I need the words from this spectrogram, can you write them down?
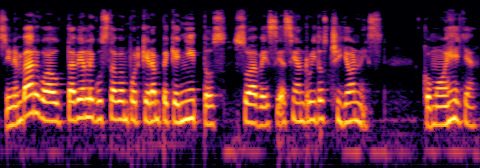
Sin embargo, a Octavia le gustaban porque eran pequeñitos, suaves y hacían ruidos chillones, como ella.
